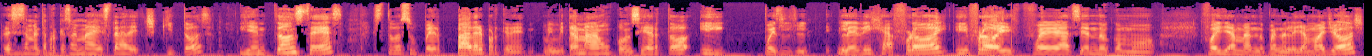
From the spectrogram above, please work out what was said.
precisamente porque soy maestra de chiquitos. Y entonces estuvo súper padre porque me, invitaron a dar un concierto y pues le dije a Freud y Freud fue haciendo como fue llamando, bueno, le llamó a Josh,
